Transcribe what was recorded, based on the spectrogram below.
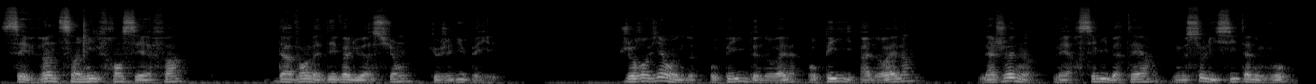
C'est 25 000 francs CFA d'avant la dévaluation que j'ai dû payer. Je reviens au, au, pays de Noël, au pays à Noël. La jeune mère célibataire me sollicite à nouveau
